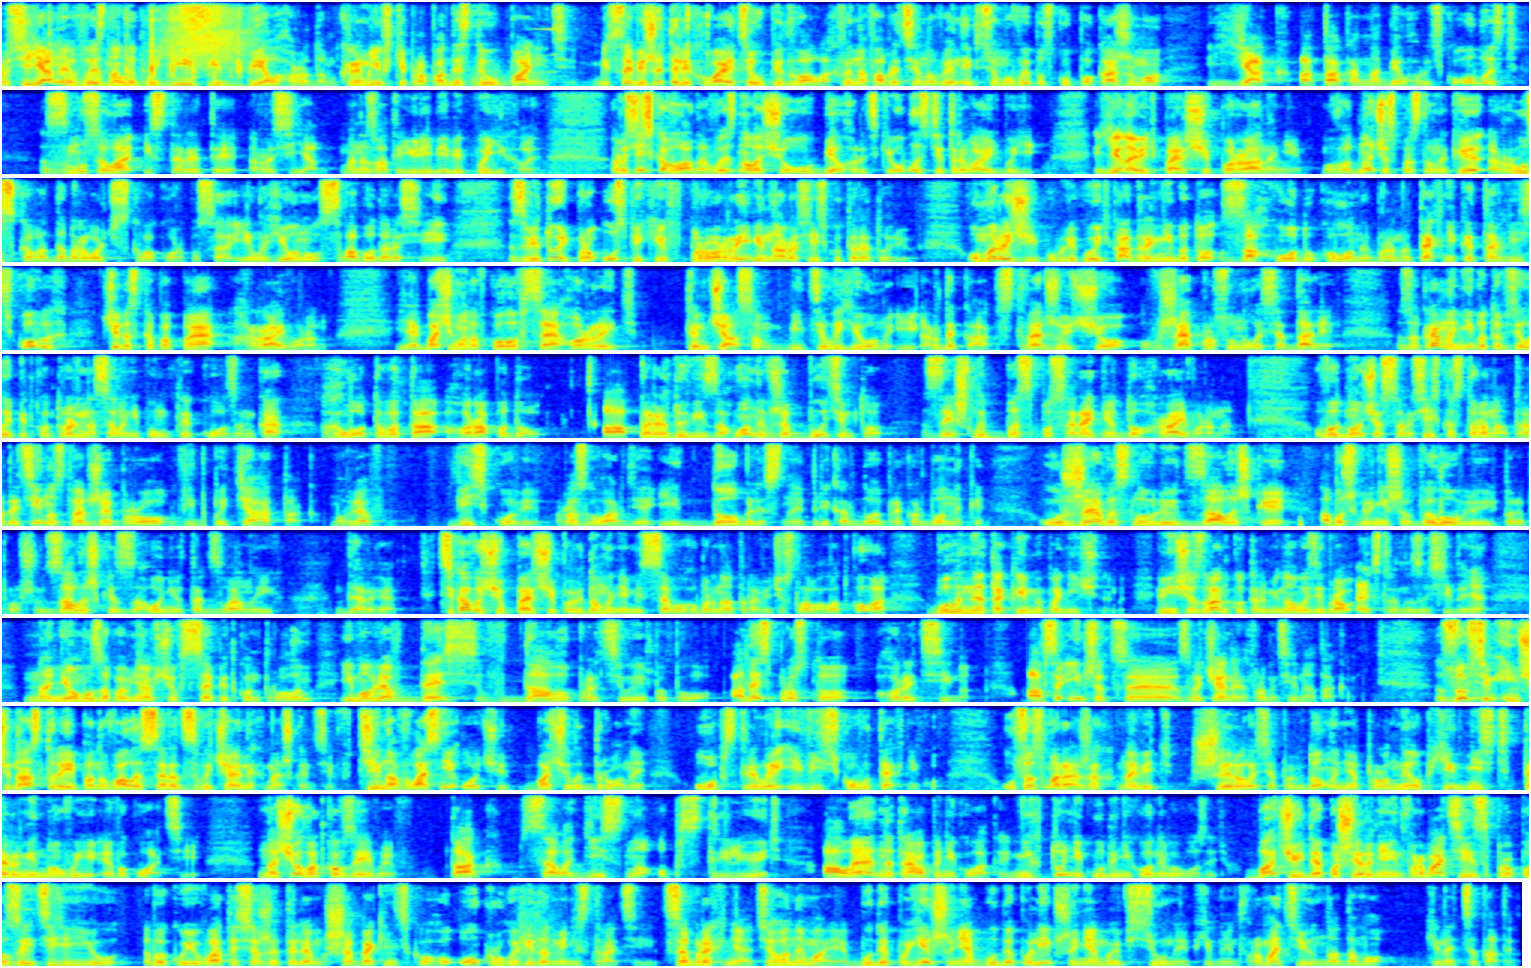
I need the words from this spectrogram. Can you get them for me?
Росіяни визнали бої під Білгородом. Кремлівські пропагандисти у паніці. Місцеві жителі ховаються у підвалах. Ви на фабриці новин. І в цьому випуску покажемо, як атака на Білгородську область змусила істерити росіян. Мене звати Юрій Бібік. Поїхали. Російська влада визнала, що у Білгородській області тривають бої. Є навіть перші поранені. Водночас представники Русского добровольчого корпуса і легіону Свобода Росії звітують про успіхи в прориві на російську територію. У мережі публікують кадри, нібито заходу колони бронетехніки та військових через КПП Грайворон. Як бачимо, навколо все горить. Тим часом бійці легіону і РДК стверджують, що вже просунулися далі. Зокрема, нібито взяли під контроль населені пункти Козенка, Глотова та Гора Подол. А передові загони вже буцімто зайшли безпосередньо до Грайворона. Водночас російська сторона традиційно стверджує про відбиття атак. Мовляв, військові, Росгвардія і доблісні прикордо- прикордонники уже висловлюють залишки або ж вірніше виловлюють, перепрошую, залишки загонів так званої ДРГ. Цікаво, що перші повідомлення місцевого губернатора В'ячеслава Гладкова були не такими панічними. Він ще зранку терміново зібрав екстрене засідання. На ньому запевняв, що все під контролем, і мовляв, десь вдало працює ППО, а десь просто горить сіно. А все інше це звичайна інформаційна атака. Зовсім інші настрої панували серед звичайних мешканців. Ті на власні очі бачили дрони, обстріли і військову техніку. У соцмережах навіть ширилися повідомлення про необхідність термінової евакуації. На що Гладков заявив: так, села дійсно обстрілюють, але не треба панікувати. Ніхто нікуди нікого не вивозить. Бачу, йде поширення інформації з пропозицією евакуюватися жителям Шебекінського округу від адміністрації. Це брехня, цього немає. Буде погіршення, буде поліпшення. Ми всю необхідну інформацію надамо. Кінець цитати.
